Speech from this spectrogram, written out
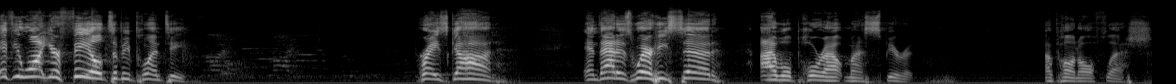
if you want your field to be plenty. Praise God. And that is where he said, I will pour out my spirit upon all flesh.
